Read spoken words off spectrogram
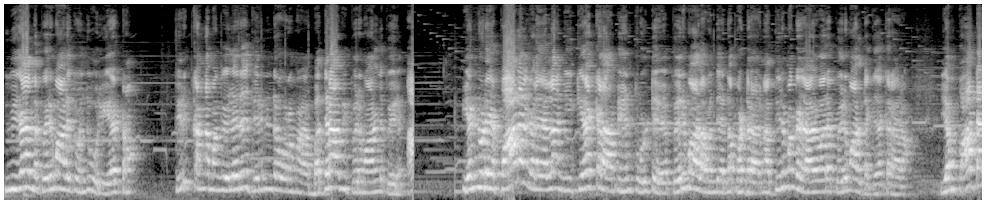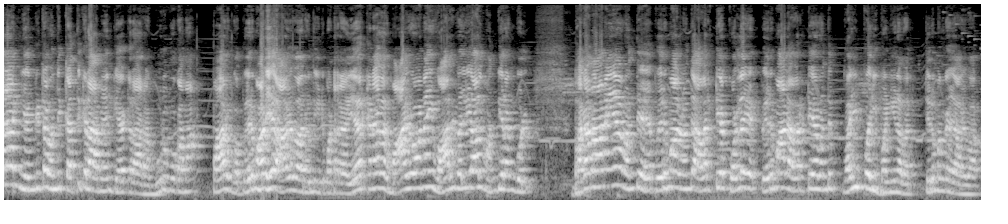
இதுதான் அந்த பெருமாளுக்கு வந்து ஒரு ஏற்றம். திருக்கண்ணமங்கையிலிருந்து திருநின்ற ஒரு பத்ராமி பெருமாள்னு பேரு. என்னுடைய பாடல்களை எல்லாம் நீ கேட்கலாமேன்னு சொல்லிட்டு பெருமாளை வந்து என்ன பண்றாருன்னா திருமங்கை ஆழ்வார பெருமாள்கிட்ட கேட்கிறாராம் என் பாட்டெல்லாம் என்கிட்ட வந்து கத்துக்கலாமேன்னு கேட்கிறாராம் குருமுகமா? பாருங்க பெருமாளையே ஆழ்வார் வந்து இது பண்றாரு ஏற்கனவே மாழ்வானை மாயோனை வாழ்வழியால் மந்திரங்கொள். பகவானையே வந்து பெருமாள் வந்து அவர்கிட்டயே கொள்ளை பெருமாள் அவர்கிட்டயே வந்து வைப்பறி பண்ணினவர் திருமங்கை ஆழ்வார்.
